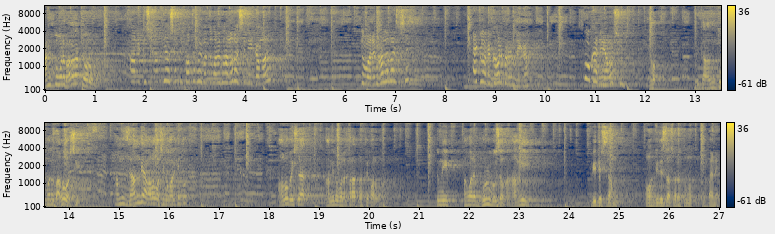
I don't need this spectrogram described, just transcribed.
আমি তোমার ভালো থাকতে পারব না। আমি তো শান্তি অশান্তির কথা বলব তোমার ভালোবাসি নেই কামাল। তোমার ভালোবাসছে? একলগে ঘর করার লেগা। ওখানে দেখো, রীতা আমি তোমার ভালোবাসি আমি জান দিয়া ভালোবাসি তোমার কিন্তু ভালোবাসা আমি তোমার খারাপ করতে পারব না। তুমি আমার ভুল বুঝো না আমি বিদেশ যাব। আমার বিদেশ যাওয়া ছাড়া কোনো উপায় নেই।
